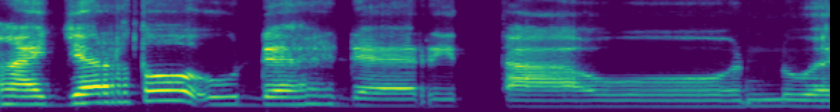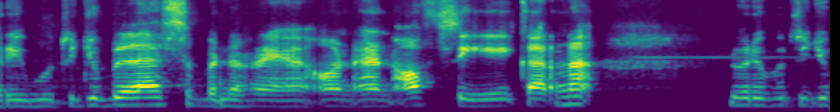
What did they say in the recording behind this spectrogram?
Ngajar tuh udah dari tahun 2017 sebenarnya on and off sih karena 2017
